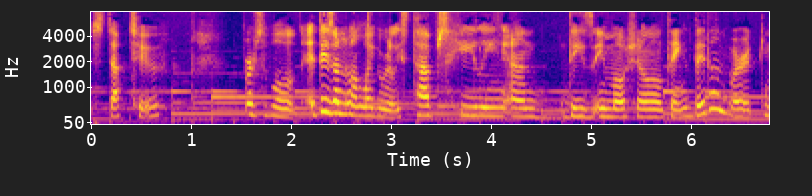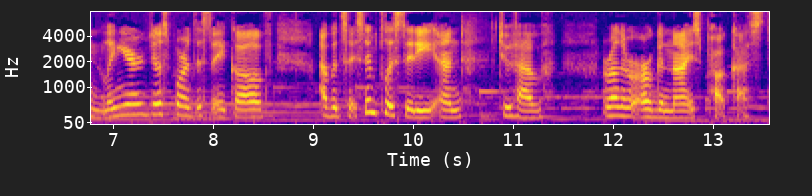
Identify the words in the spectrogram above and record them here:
Step two. First of all, these are not like really steps, healing, and these emotional things. They don't work in linear just for the sake of, I would say, simplicity and to have a rather organized podcast.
